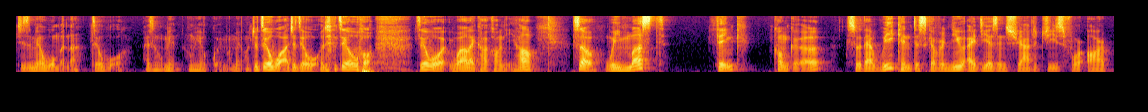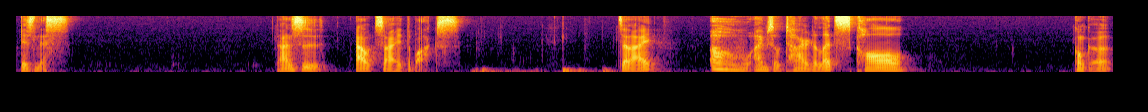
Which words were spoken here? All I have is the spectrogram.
其实没有我们呢、啊，只有我。还是后面后面有鬼吗？没有，就只有我啊，就只有我，就只有我，只有我。我要来考考你。好，So we must think 空格 so that we can discover new ideas and strategies for our business. 答案是 outside the box. 再来 ，Oh, I'm so tired. Let's call 空格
